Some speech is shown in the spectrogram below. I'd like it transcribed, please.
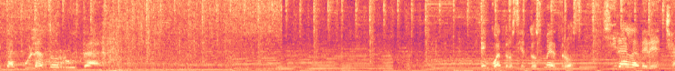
Recalculando ruta. En 400 metros, gira a la derecha.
